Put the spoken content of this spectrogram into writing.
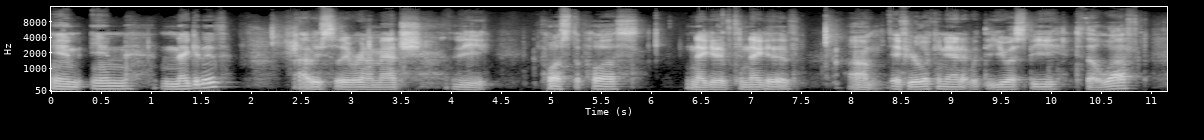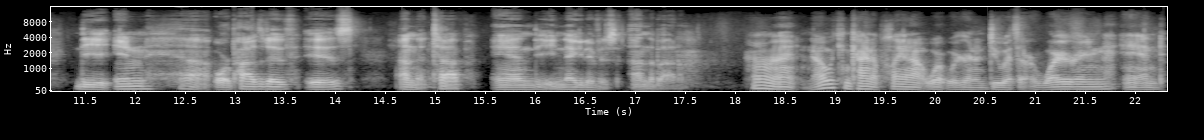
and in negative. Obviously, we're going to match the plus to plus, negative to negative. Um, if you're looking at it with the USB to the left, the in uh, or positive is on the top and the negative is on the bottom. All right, now we can kind of plan out what we're going to do with our wiring and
